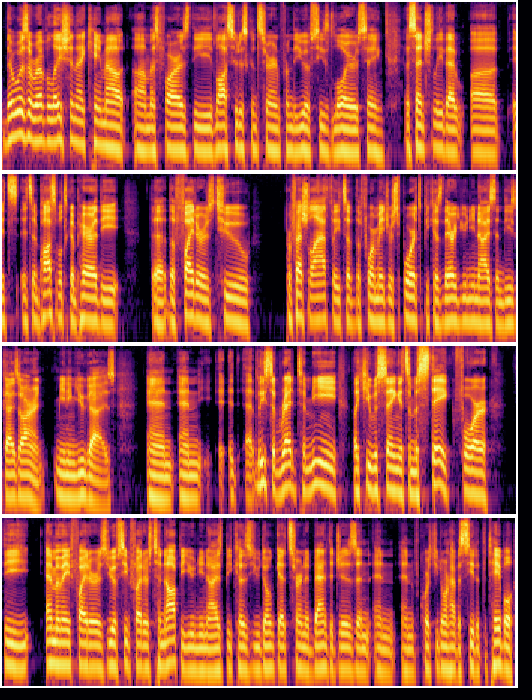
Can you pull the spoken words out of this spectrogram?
There was a revelation that came out um, as far as the lawsuit is concerned from the UFC's lawyers, saying essentially that uh, it's it's impossible to compare the the the fighters to professional athletes of the four major sports because they're unionized and these guys aren't, meaning you guys and and it, at least it read to me like he was saying it's a mistake for the MMA fighters, UFC fighters to not be unionized because you don't get certain advantages and and and of course you don't have a seat at the table.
